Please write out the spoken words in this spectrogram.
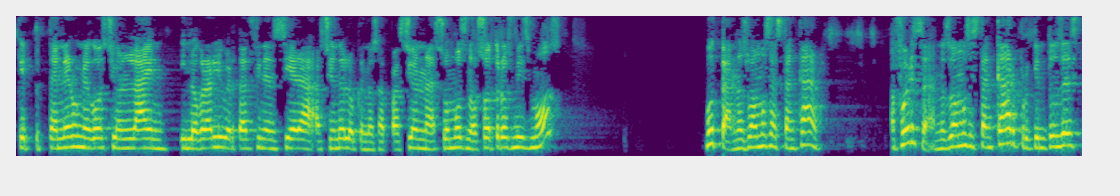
que tener un negocio online y lograr libertad financiera haciendo lo que nos apasiona somos nosotros mismos, puta, nos vamos a estancar a fuerza, nos vamos a estancar, porque entonces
